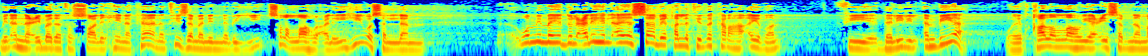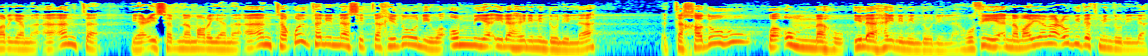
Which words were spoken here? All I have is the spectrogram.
من أن عبادة الصالحين كانت في زمن النبي صلى الله عليه وسلم. ومما يدل عليه الآية السابقة التي ذكرها أيضا في دليل الأنبياء وإذ قال الله يا عيسى ابن مريم أأنت يا عيسى ابن مريم أأنت قلت للناس اتخذوني وأمي إلهين من دون الله؟ اتخذوه وأمه إلهين من دون الله وفيه أن مريم عبدت من دون الله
